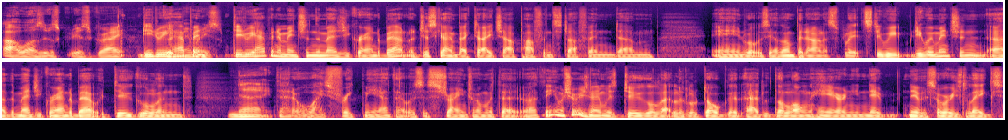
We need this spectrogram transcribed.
Oh, it was. It was. It was great. Did we Good happen? memories. Did we happen to mention the Magic Roundabout? Or Just going back to HR Pufnstuf, and um, and what was the other one? Banana Splits. Did we did we mention uh, the Magic Roundabout with Dougal and No. that always freaked me out. That was a strange one with that. I think I'm sure his name was Dougal, that little dog that had the long hair and you never never saw his legs.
